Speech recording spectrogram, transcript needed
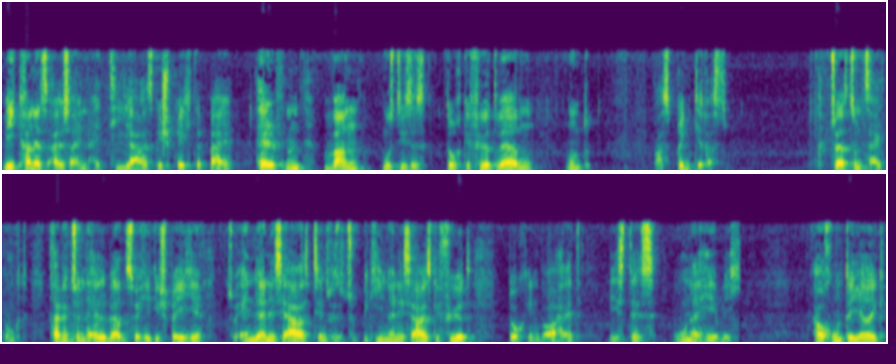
Wie kann jetzt also ein IT-Jahresgespräch dabei helfen? Wann muss dieses durchgeführt werden und was bringt dir das? Zuerst zum Zeitpunkt. Traditionell werden solche Gespräche zu Ende eines Jahres bzw. zu Beginn eines Jahres geführt, doch in Wahrheit ist es unerheblich. Auch unterjährig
